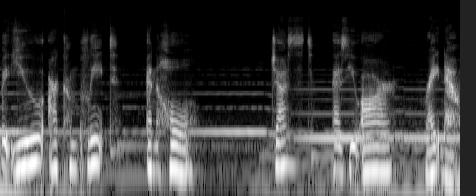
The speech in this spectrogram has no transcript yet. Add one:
But you are complete and whole just as you are right now.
